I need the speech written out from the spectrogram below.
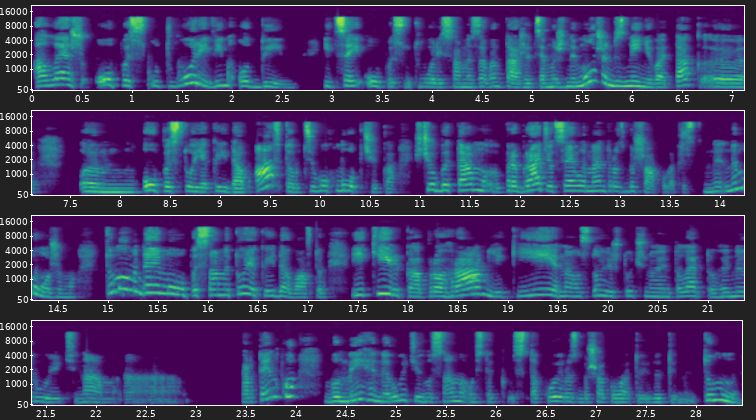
але ж опис у творі він один. І цей опис у творі саме завантажиться. Ми ж не можемо змінювати так, е, ем, опис той, який дав автор цього хлопчика, щоб там прибрати оцей елемент розбишакуватись. Не, не можемо. Тому ми даємо опис саме той, який дав автор. І кілька програм, які на основі штучного інтелекту генерують нам а, картинку, вони генерують його саме ось так, з такою розбишакуватою дитиною. Тому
